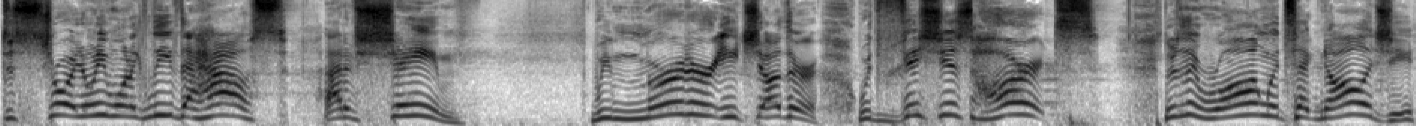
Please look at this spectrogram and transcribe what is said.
destroy, don't even want to leave the house out of shame. We murder each other with vicious hearts. There's nothing wrong with technology.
